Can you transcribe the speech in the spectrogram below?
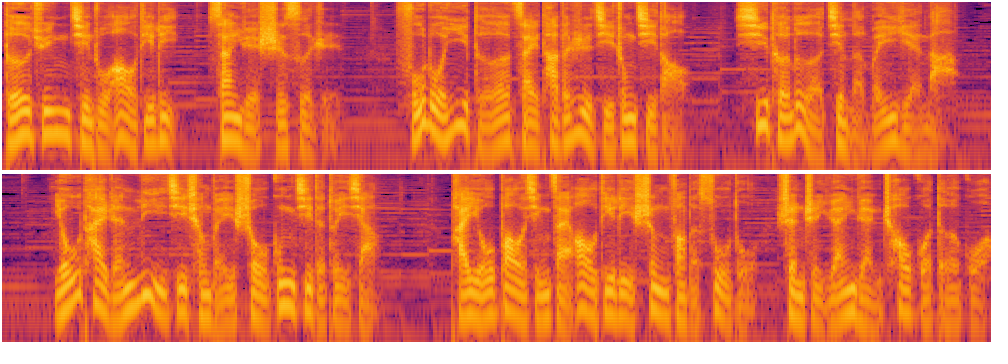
德军进入奥地利。三月十四日，弗洛伊德在他的日记中记道：“希特勒进了维也纳，犹太人立即成为受攻击的对象。排犹暴行在奥地利盛放的速度，甚至远远超过德国。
